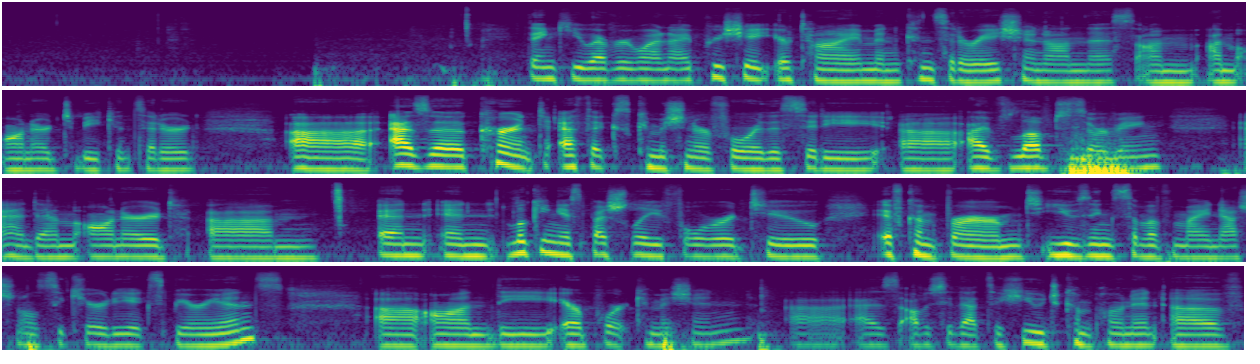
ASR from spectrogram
Thank you, everyone. I appreciate your time and consideration on this. I'm, I'm honored to be considered. Uh, as a current ethics commissioner for the city, uh, I've loved serving and am honored um, and, and looking especially forward to, if confirmed, using some of my national security experience uh, on the airport commission, uh, as obviously that's a huge component of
